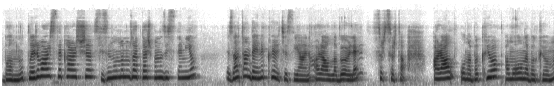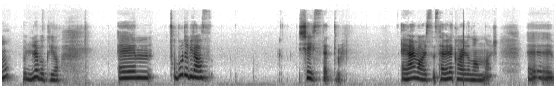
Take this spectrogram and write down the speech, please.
Bağımlılıkları var size karşı. Sizin ondan uzaklaşmanızı istemiyor. E zaten değnek kraliçesi yani Aral'la böyle sırt sırta. Aral ona bakıyor ama ona bakıyor mu? Önüne bakıyor. Ee, burada biraz şey hissettim. Eğer varsa severek ayrılanlar e,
